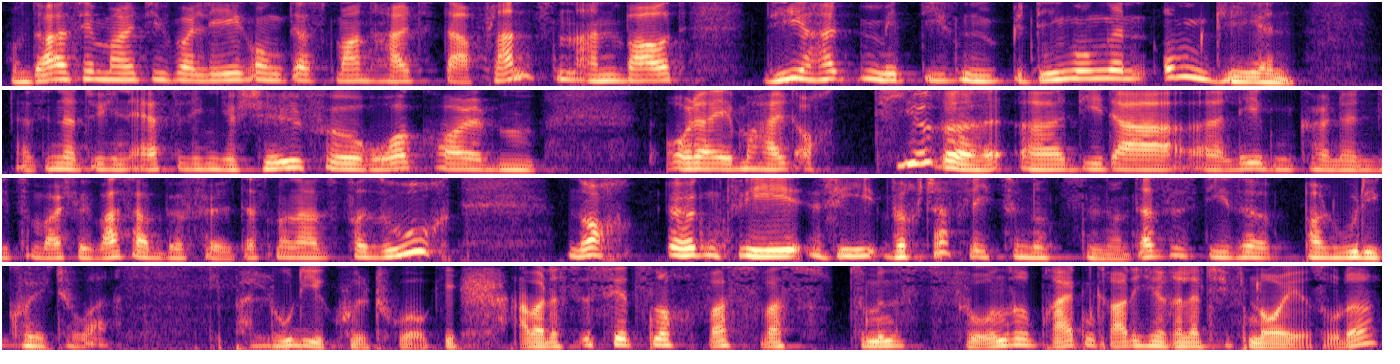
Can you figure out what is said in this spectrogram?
Und da ist eben halt die Überlegung, dass man halt da Pflanzen anbaut, die halt mit diesen Bedingungen umgehen. Das sind natürlich in erster Linie Schilfe, Rohrkolben, oder eben halt auch Tiere, äh, die da äh, leben können, wie zum Beispiel Wasserbüffel, dass man also versucht, noch irgendwie sie wirtschaftlich zu nutzen. Und das ist diese Paludikultur. Die Paludikultur, okay. Aber das ist jetzt noch was, was zumindest für unsere Breiten gerade hier relativ neu ist, oder?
